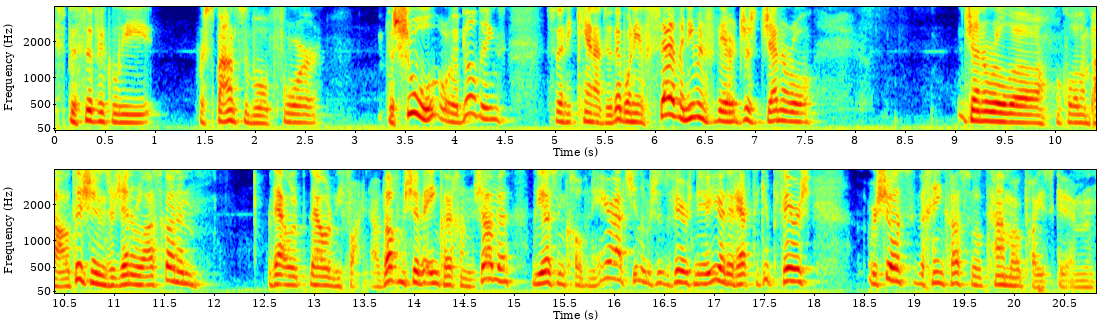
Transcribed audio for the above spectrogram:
specifically responsible for the shul or the buildings, so then he cannot do that. But when you have seven, even if they are just general general uh, we'll call them politicians or general askanim, that would that would be fine. They'd have to get Rishus Kama Paiskim.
